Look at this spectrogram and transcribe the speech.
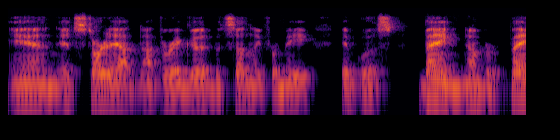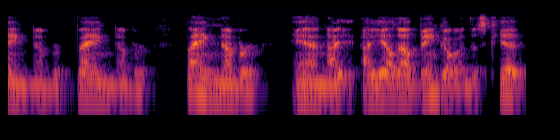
and it started out not very good, but suddenly for me, it was bang number, bang number, bang number, bang number. And I, I yelled out bingo, and this kid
